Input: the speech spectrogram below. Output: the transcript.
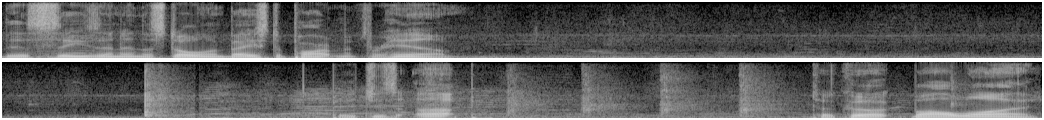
this season in the stolen base department for him. Pitch is up to Cook, ball one.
